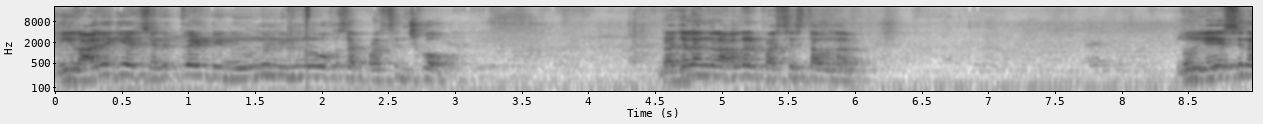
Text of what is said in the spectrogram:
నీ రాజకీయ చరిత్ర ఏంటి? నిన్ను నిన్ను ఒకసారి ప్రశ్నించుకో. ప్రజలందరూ ఆల్రెడీ ప్రశ్నిస్తూ ఉన్నారు. నువ్వు చేసిన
